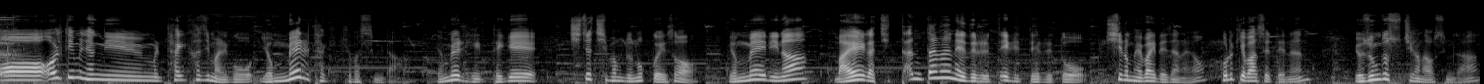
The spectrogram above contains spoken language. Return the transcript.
어 얼티밋 형님을 타격하지 말고 연매를 타격해봤습니다. 연매를 되게 치저 치방도 높고 해서 연멜이나 마엘 같이 단단한 애들을 때릴 때를 또 실험해봐야 되잖아요. 그렇게 봤을 때는 요 정도 수치가 나왔습니다.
